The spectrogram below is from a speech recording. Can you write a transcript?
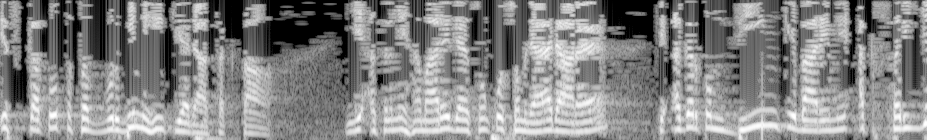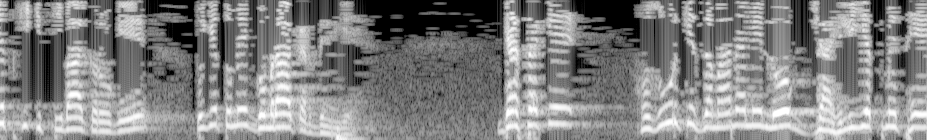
اس کا تو تصور بھی نہیں کیا جا سکتا۔ یہ اصل میں ہمارے جیسوں کو سمجھایا جا رہا ہے کہ اگر تم دین کے بارے میں اکثریت کی اتباع کرو گے تو یہ تمہیں گمراہ کر دیں گے۔ جیسا کہ حضور کے زمانے میں لوگ جاہلیت میں تھے،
